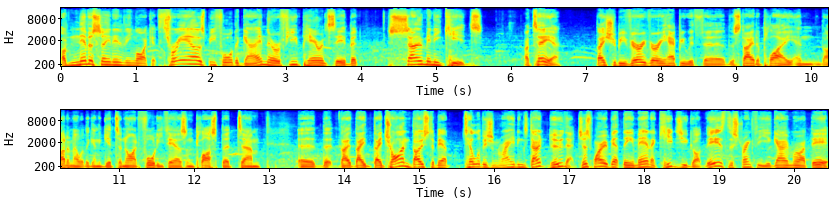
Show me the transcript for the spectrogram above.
I've never seen anything like it. Three hours before the game, there are a few parents there, but so many kids. I tell you, they should be very, very happy with the the state of play. And I don't know what they're going to get tonight, forty thousand plus. But um, uh, they, they they try and boast about television ratings. Don't do that. Just worry about the amount of kids you got. There's the strength of your game right there.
